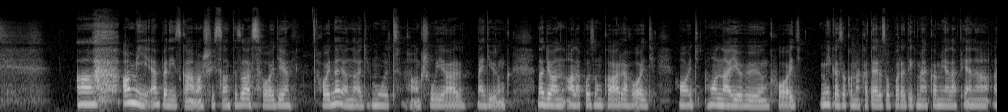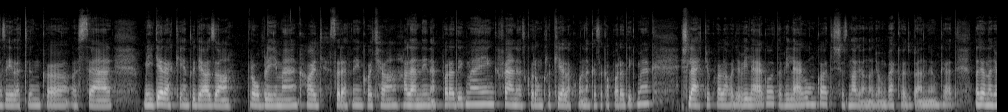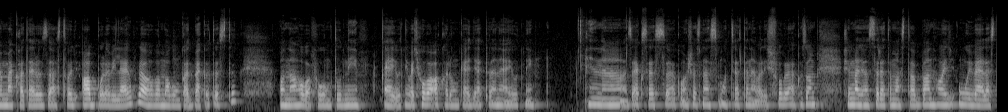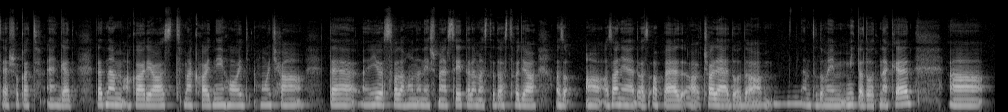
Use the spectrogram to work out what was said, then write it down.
A, ami ebben izgalmas viszont az az, hogy, hogy nagyon nagy múlt hangsúlyjal megyünk. Nagyon alapozunk arra, hogy, hogy honnan jövünk, hogy mik azok a meghatározó paradigmák, ami alapján az életünk összeáll. Mi gyerekként ugye az a problémánk, hogy szeretnénk, hogyha ha lennének paradigmáink, felnőtt korunkra kialakulnak ezek a paradigmák, és látjuk valahogy a világot, a világunkat, és ez nagyon-nagyon beköt bennünket. Nagyon-nagyon meghatározza azt, hogy abból a világból, ahova magunkat bekötöztük, onnan hova fogunk tudni eljutni, vagy hova akarunk egyáltalán eljutni. Én az Access Consciousness módszertanával is foglalkozom, és én nagyon szeretem azt abban, hogy új választásokat enged. Tehát nem akarja azt meghagyni, hogy, hogyha te jössz valahonnan, és már szételemezted azt, hogy a, az, a, az anyád, az apád, a családod, a, nem tudom én mit adott neked, a,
